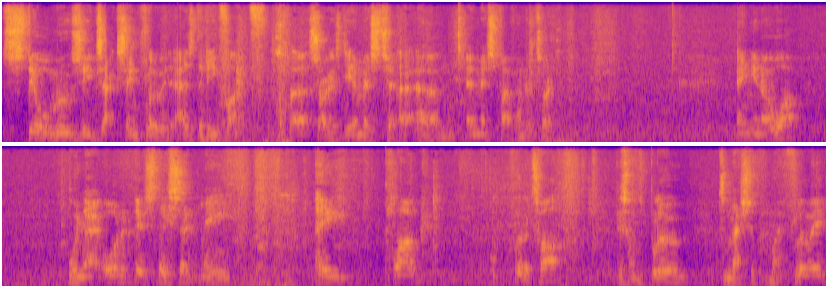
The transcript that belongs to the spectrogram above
still moves the exact same fluid as the D5. Uh, sorry, as the MS uh, um, MS500. Sorry. And you know what? When I ordered this, they sent me a plug for the top. This one's blue to match up my fluid.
